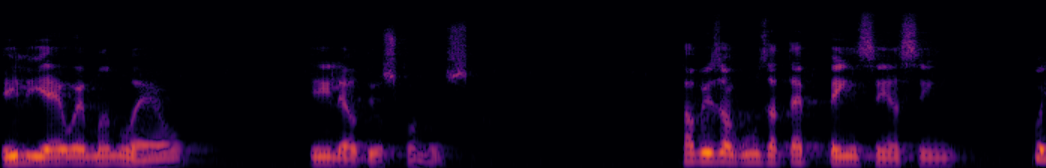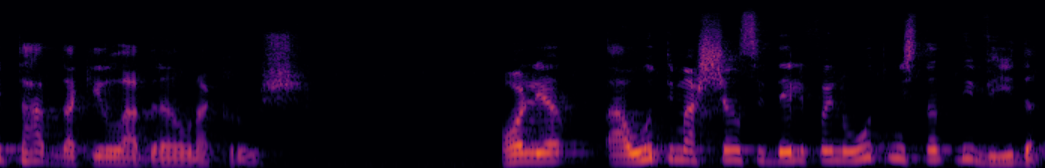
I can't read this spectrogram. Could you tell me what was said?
Ele é o Emanuel, ele é o Deus conosco. Talvez alguns até pensem assim: coitado daquele ladrão na cruz. Olha, a última chance dele foi no último instante de vida.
